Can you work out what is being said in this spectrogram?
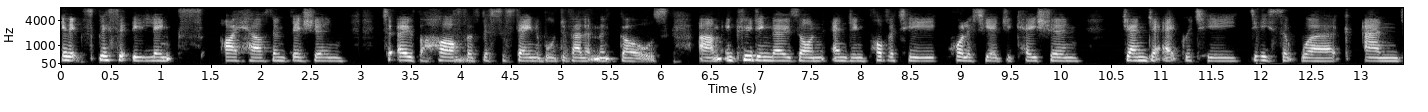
it explicitly links eye health and vision to over half of the sustainable development goals, um, including those on ending poverty, quality education, gender equity, decent work, and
